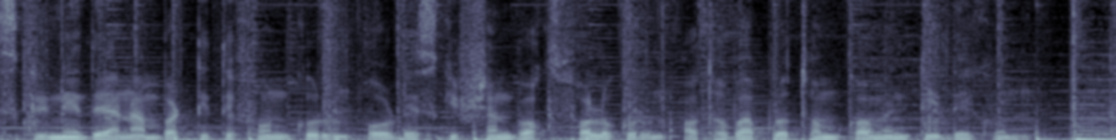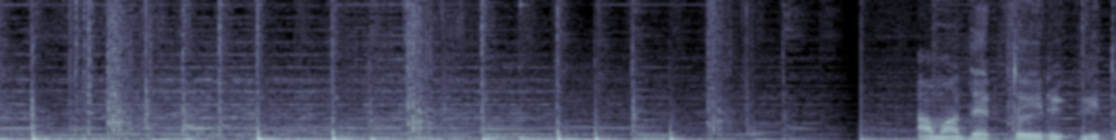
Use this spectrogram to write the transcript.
স্ক্রিনে দেয়া নাম্বারটিতে ফোন করুন ও ডেসক্রিপশন বক্স ফলো করুন অথবা প্রথম কমেন্টটি দেখুন। আমাদের তৈরিকৃত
